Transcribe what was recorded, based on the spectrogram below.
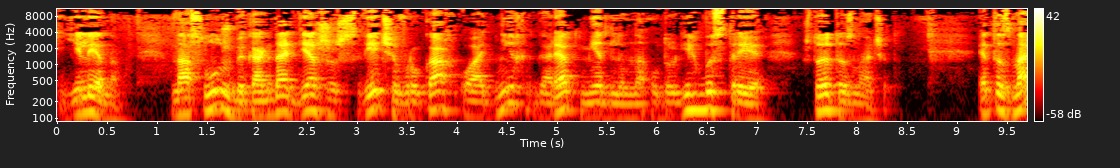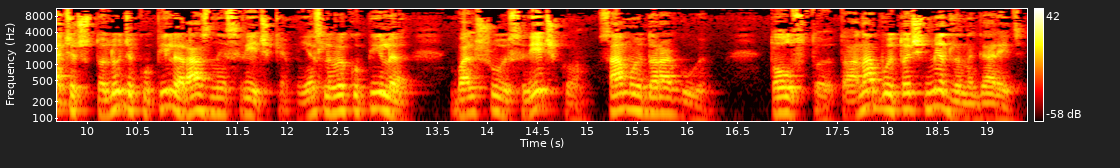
Елена. На службе, когда держишь свечи в руках, у одних горят медленно, у других быстрее. Что это значит? Это значит, что люди купили разные свечки. Если вы купили большую свечку, самую дорогую, толстую, то она будет очень медленно гореть.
